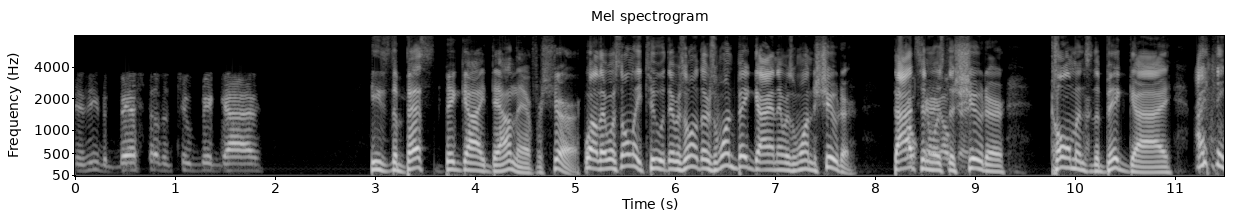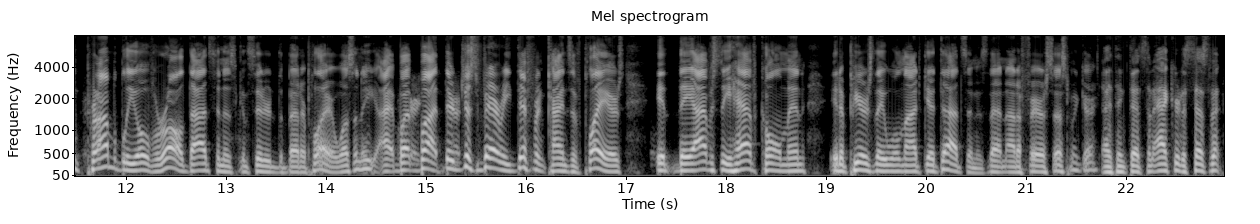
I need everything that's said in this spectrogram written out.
is he the best of the two big guys? He's the best big guy down there for sure. Well, there was only two. There was only, there was one big guy and there was one shooter. Dodson Okay, was the okay. shooter. Coleman's the big guy. I think probably overall Dodson is considered the better player, wasn't he? I, but Okay, but they're just very different kinds of players. It They obviously have Coleman. It appears they will not get Dodson. Is that not a fair assessment, Gary? I think that's an accurate assessment.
